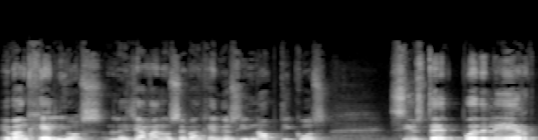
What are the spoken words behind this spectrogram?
evangelios, les llaman los evangelios sinópticos, si usted puede leer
